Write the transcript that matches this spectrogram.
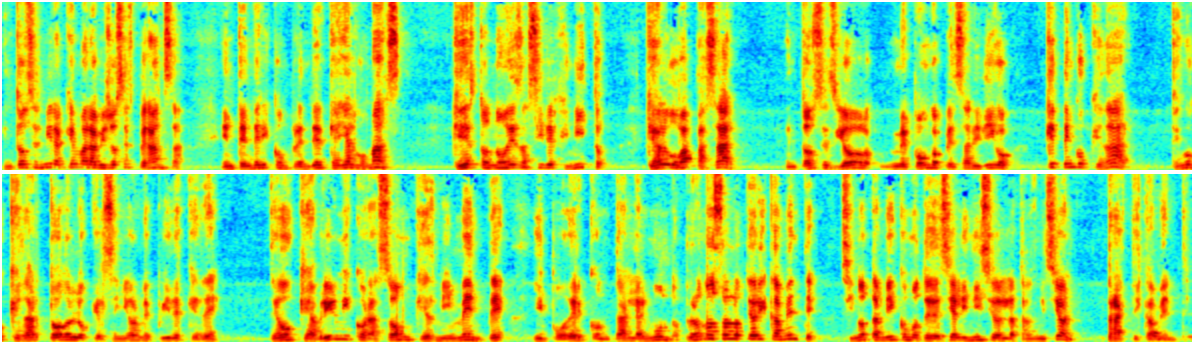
Entonces, mira qué maravillosa esperanza entender y comprender que hay algo más, que esto no es así definito, que algo va a pasar. Entonces yo me pongo a pensar y digo, ¿qué tengo que dar? Tengo que dar todo lo que el Señor me pide que dé. Tengo que abrir mi corazón, que es mi mente, y poder contarle al mundo. Pero no solo teóricamente, sino también, como te decía al inicio de la transmisión, prácticamente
